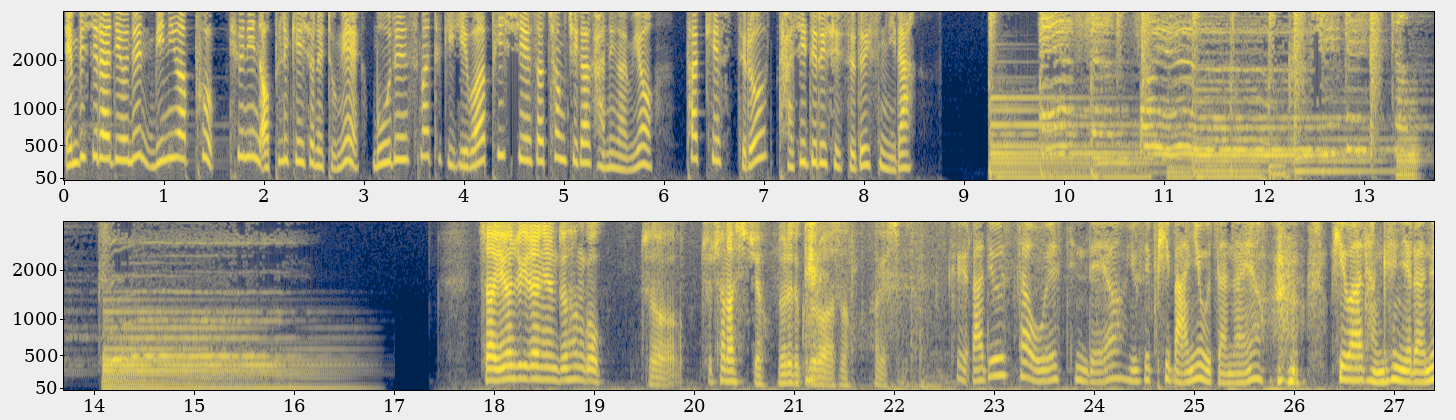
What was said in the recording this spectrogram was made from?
MBC 라디오는 미니와 푹 TuneIn 어플리케이션을 통해 모든 스마트 기기와 PC에서 청취가 가능하며 팟캐스트로 다시 들으실 수도 있습니다. FM for you 91.9 자, 이현주 기자님도 한 곡 저 추천하시죠. 노래 듣고 돌아와서 하겠습니다. 그 라디오스타 OST인데요. 요새 비 많이 오잖아요. 비와 당신이라는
